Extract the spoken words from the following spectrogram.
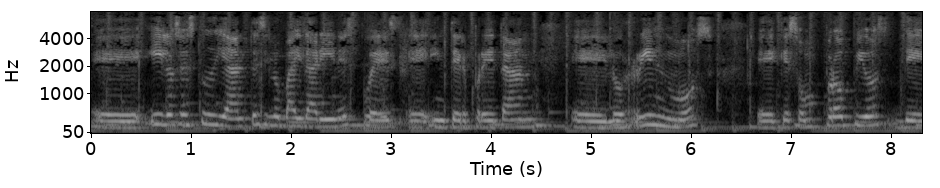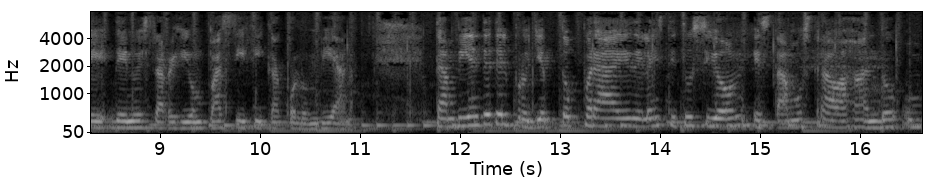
Eh, y los estudiantes y los bailarines pues interpretan los ritmos eh, que son propios de, nuestra región pacífica colombiana. También desde el proyecto PRAE de la institución estamos trabajando un,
